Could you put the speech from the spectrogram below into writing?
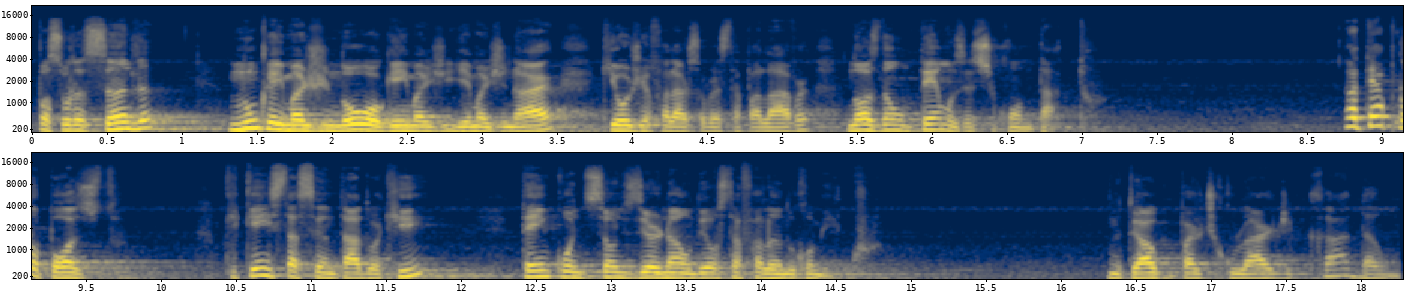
A pastora Sandra nunca imaginou, alguém ia imaginar que hoje ia falar sobre esta palavra, nós não temos este contato. Até a propósito, que quem está sentado aqui tem condição de dizer: não, Deus está falando comigo. Então é algo particular de cada um.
